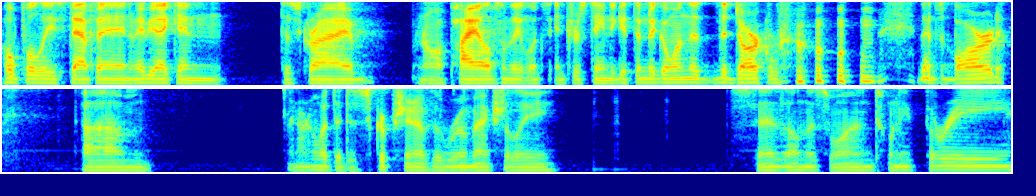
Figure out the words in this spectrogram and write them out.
hopefully step in. Maybe I can describe, you know, a pile of something that looks interesting to get them to go in the, the dark room that's barred. Um, I don't know what the description of the room actually says on this one 23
